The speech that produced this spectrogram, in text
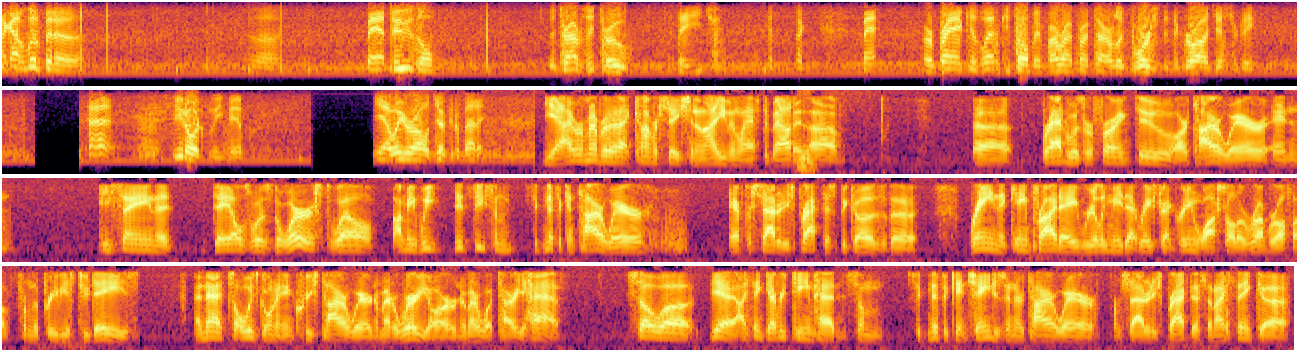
I got a little bit of uh, bad news on the driver's intro stage. Matt or Brad Keselowski told me my right front tire looked worse in the garage yesterday. you know what to believe him. Yeah, we were all joking about it. Yeah, I remember that conversation, and I even laughed about it. Uh, uh, Brad was referring to our tire wear, and he's saying that Dale's was the worst. Well, I mean, we did see some significant tire wear after Saturday's practice because the rain that came Friday really made that racetrack green, washed all the rubber off of, from the previous two days, and that's always going to increase tire wear no matter where you are, no matter what tire you have. So, uh, yeah, I think every team had some significant changes in their tire wear from Saturday's practice, and I think uh,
